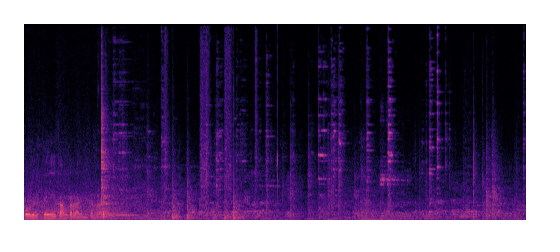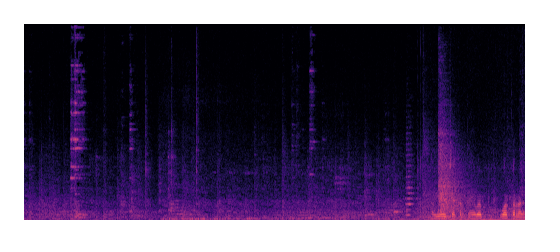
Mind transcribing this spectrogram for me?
खोल कर देखते हैं, ये काम कर रहा है नहीं कर रहा है। अब ये चेक करते हैं वर्क कर रहा है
